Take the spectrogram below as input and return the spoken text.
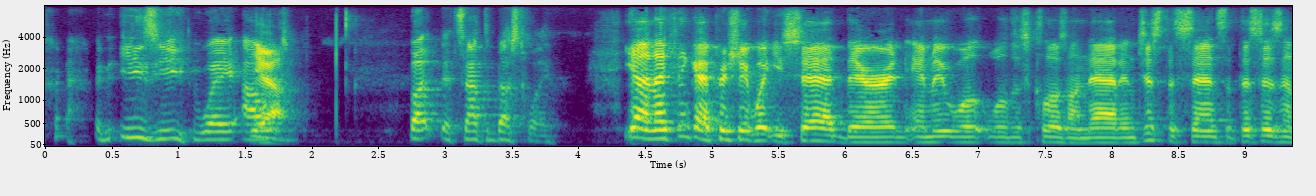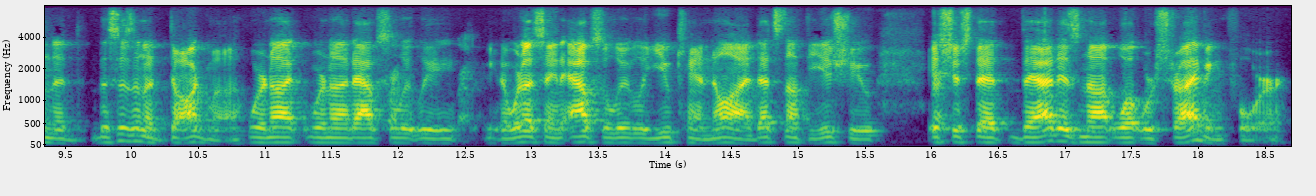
an easy way out, yeah. but it's not the best way. Yeah, and I think I appreciate what you said there, and, and maybe we'll we'll just close on that, and just the sense that this isn't a this isn't a dogma. We're not we're not absolutely right, right. you know we're not saying absolutely you cannot. That's not the issue. It's right. just that that is not what we're striving for.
